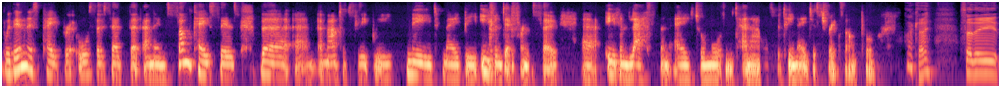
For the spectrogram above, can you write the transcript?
within this paper. It also said that, and in some cases, the um, amount of sleep we need may be even different. So uh, even less than eight or more than ten hours for teenagers, for example. Okay, so the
